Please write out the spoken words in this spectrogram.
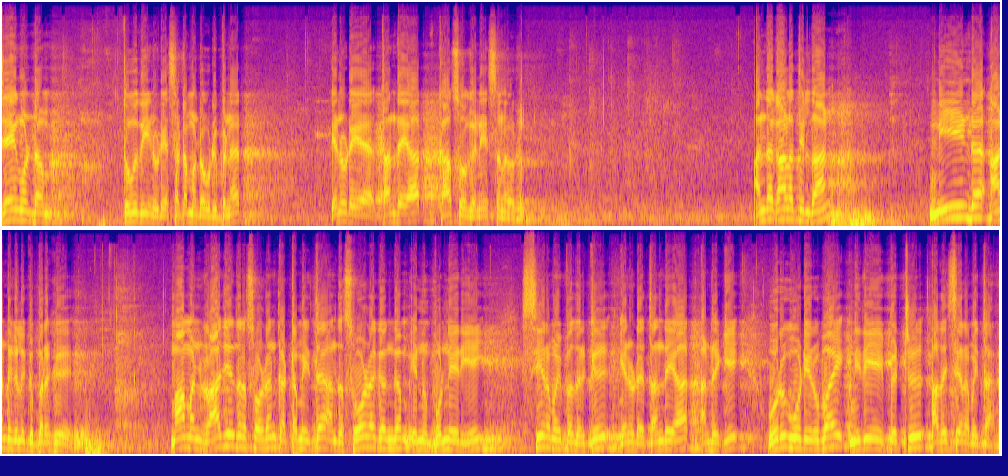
ஜெயங்கொண்டம் தொகுதியினுடைய சட்டமன்ற உறுப்பினர் என்னுடைய தந்தையார் காசோ கணேசன் அவர்கள். அந்த காலத்தில்தான் நீண்ட ஆண்டுகளுக்கு பிறகு மாமன் ராஜேந்திர சோழன் கட்டமைத்த அந்த சோழகங்கம் என்னும் பொன்னேரியை சீரமைப்பதற்கு என்னுடைய தந்தையார் அன்றைக்கு ஒரு கோடி ரூபாய் நிதியை பெற்று அதை சீரமைத்தார்.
